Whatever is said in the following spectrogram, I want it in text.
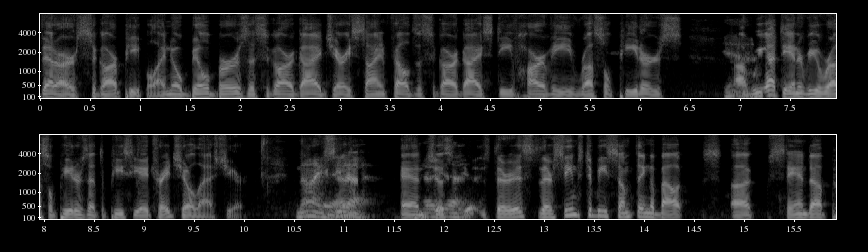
that are cigar people. I know Bill Burr's a cigar guy, Jerry Seinfeld's a cigar guy, Steve Harvey, Russell Peters. Uh, we got to interview Russell Peters at the PCA trade show last year. Nice, And- yeah. And Yeah, just yeah. there is there seems to be something about uh, stand up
